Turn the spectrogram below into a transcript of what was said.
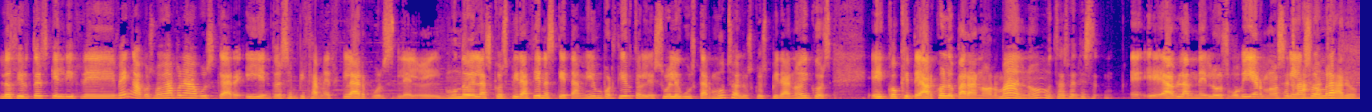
lo cierto es que él dice, venga, pues me voy a poner a buscar y entonces empieza a mezclar pues el- mundo de las conspiraciones, que también, por cierto, le suele gustar mucho a los conspiranoicos, eh, coquetear con lo paranormal, ¿no? Muchas veces eh, eh, hablan de los gobiernos en la Ah, sombra, claro.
